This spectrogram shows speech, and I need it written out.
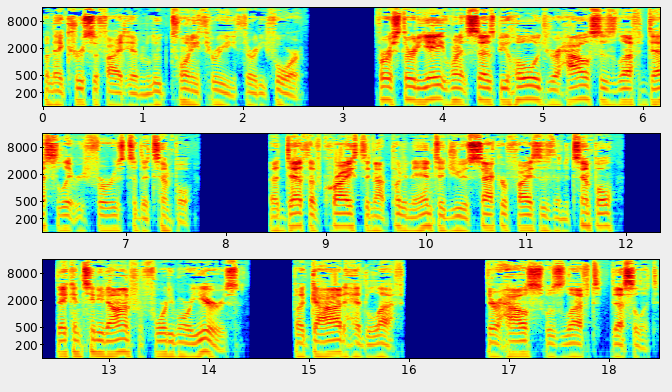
when they crucified him. Luke twenty-three thirty-four. Verse 38, when it says, Behold, your house is left desolate, refers to the temple. The death of Christ did not put an end to Jewish sacrifices in the temple. They continued on for 40 more years. But God had left. Their house was left desolate.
